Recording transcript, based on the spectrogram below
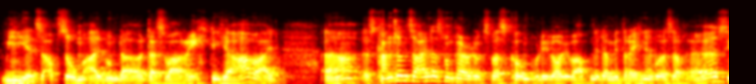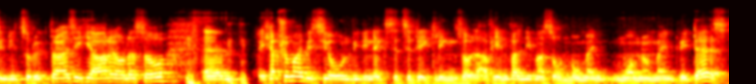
wie mhm. jetzt auf so einem Album. Da, das war richtige Arbeit. Ja, es kann schon sein, dass von Paradox was kommt, wo die Leute überhaupt nicht damit rechnen, wo er sagt, äh, sind die zurück 30 Jahre oder so. ähm, ich habe schon mal Visionen, wie die nächste CD klingen soll. Auf jeden Fall nicht mal so ein Moment, Moment wie das,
